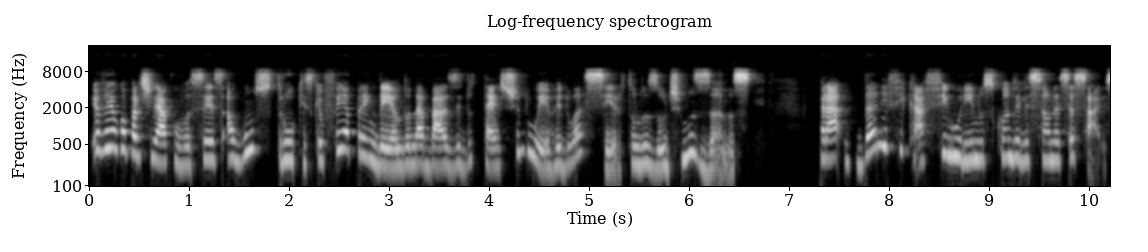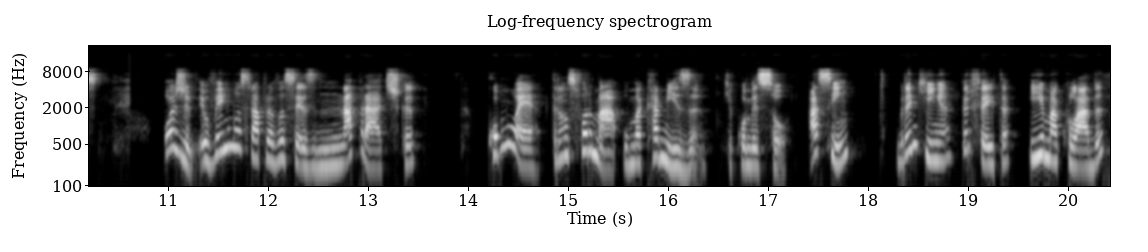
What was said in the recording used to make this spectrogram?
eu venho compartilhar com vocês alguns truques que eu fui aprendendo na base do teste do erro e do acerto nos últimos anos, para danificar figurinos quando eles são necessários. Hoje eu venho mostrar para vocês na prática como é transformar uma camisa que começou assim branquinha, perfeita e imaculada.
